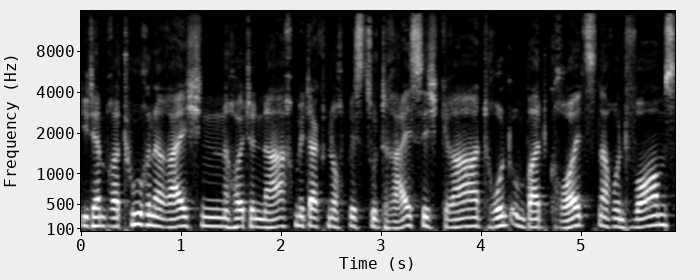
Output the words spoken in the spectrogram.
Die Temperaturen erreichen heute Nachmittag noch bis zu 30 Grad rund um Bad Kreuznach und Worms.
